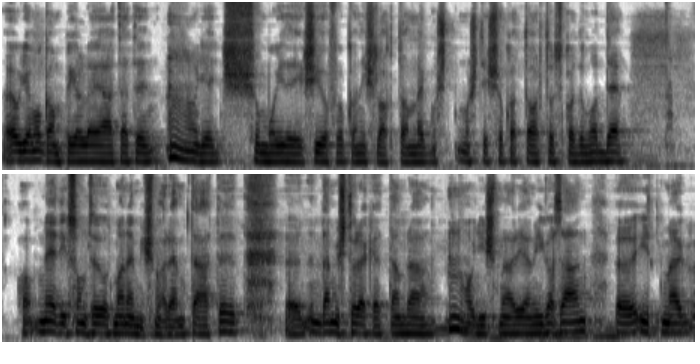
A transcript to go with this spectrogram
ugye magam példáját, tehát én ugye egy somó ideig Siófokon is laktam, meg most, most is sokat tartózkodom ott, de a meddig szomszédot már nem ismerem, tehát nem is törekedtem rá, hogy ismerjem igazán. Itt meg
